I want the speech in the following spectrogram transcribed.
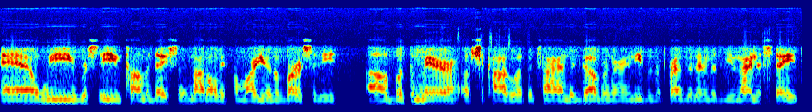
and we received commendations not only from our university, uh, but the mayor of Chicago at the time, the governor, and even the president of the United States,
